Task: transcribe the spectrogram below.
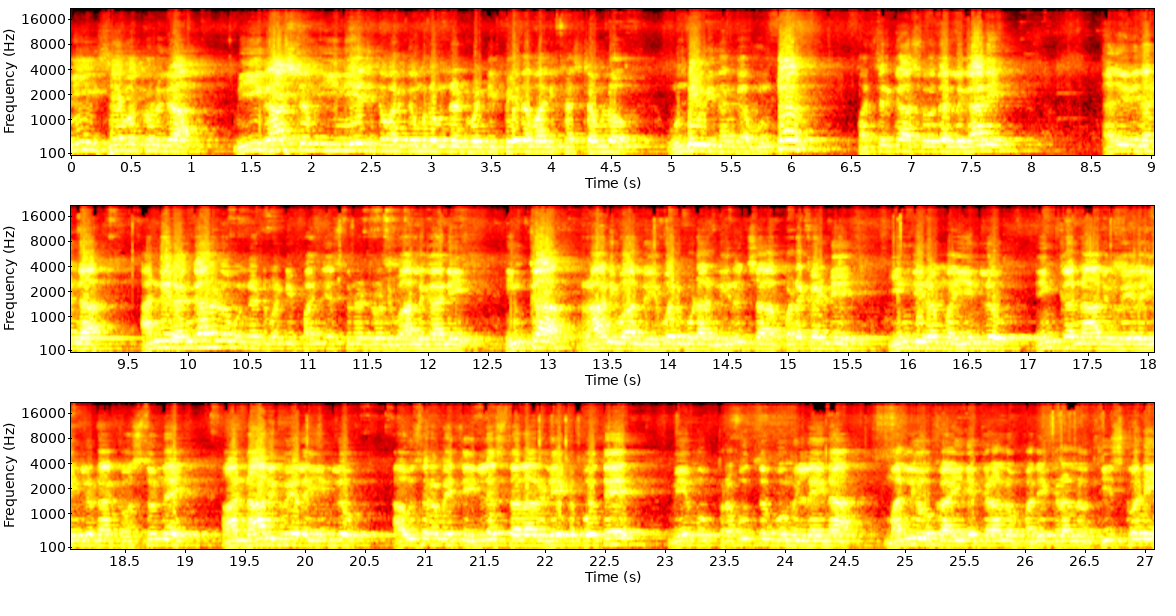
మీ సేవకులుగా మీ రాష్ట్రం ఈ నియోజకవర్గంలో ఉన్నటువంటి పేదవాని కష్టంలో ఉండే విధంగా ఉంటాం పత్రికా సోదరులు కానీ అదేవిధంగా అన్ని రంగాలలో ఉన్నటువంటి పనిచేస్తున్నటువంటి వాళ్ళు కానీ ఇంకా రాని వాళ్ళు ఎవరు కూడా నిరుత్సాహపడకండి. ఇందిరమ్మ ఇండ్లు ఇంకా నాలుగు వేల ఇండ్లు నాకు వస్తున్నాయి. ఆ నాలుగు వేల ఇండ్లు అవసరమైతే ఇళ్ళ స్థలాలు లేకపోతే మేము ప్రభుత్వ భూములైనా మళ్ళీ ఒక ఐదు ఎకరాలు పది ఎకరాలు తీసుకొని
